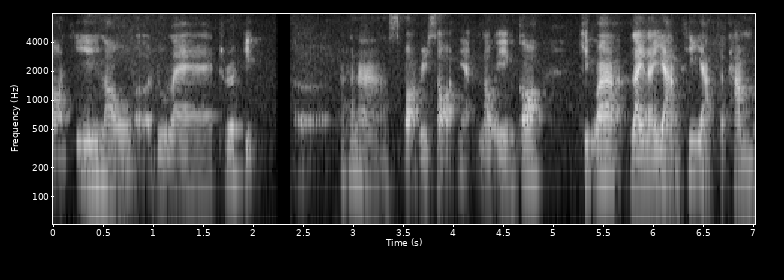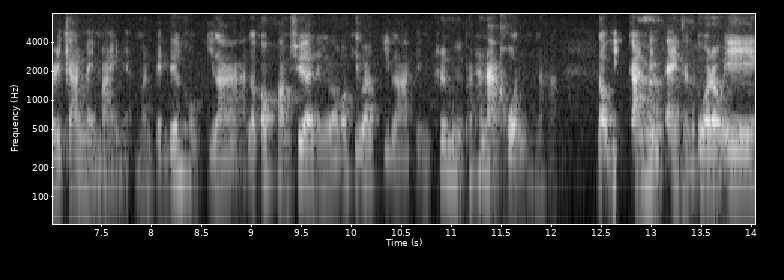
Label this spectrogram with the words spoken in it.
ตอนที่อืมเราเอ่อดูแลธุรกิจเอ่อพัฒนา Sport Resort เนี่ยเราเองก็คิดว่าหลาย ๆ อย่างที่อยากจะทำบริการใหม่ ๆ เนี่ยมันเป็นเรื่องของกีฬา แล้วก็ความเชื่อหนึ่งเราก็คิดว่ากีฬาเป็นเครื่องมือพัฒนาคนนะคะ เราเห็นการเปลี่ยนแปลงจากตัวเราเอง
